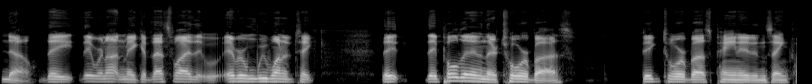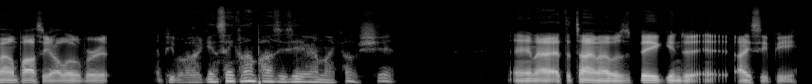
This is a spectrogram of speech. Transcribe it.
no. They they were not in makeup. That's why they, everyone we wanted to take they they pulled it in their tour bus. Big tour bus painted Insane Clown Posse all over it. And people are like Insane Clown Posse's here. I'm like, "Oh shit." And I, at the time I was big into uh, ICP.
